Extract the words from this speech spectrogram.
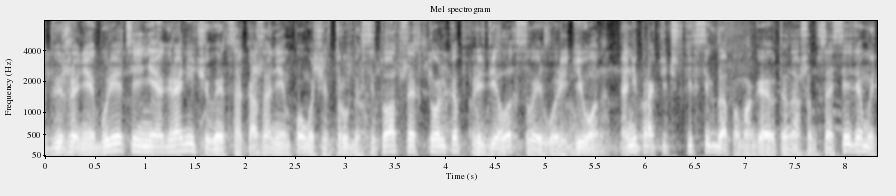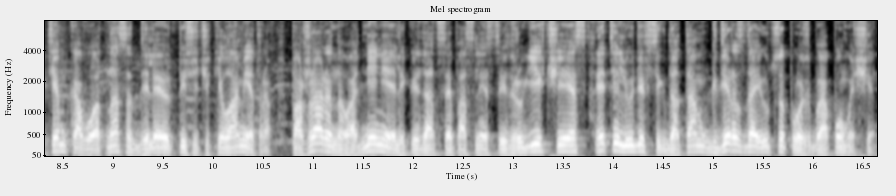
движение Бурятии не ограничивается оказанием помощи в трудных ситуациях только в пределах своего региона. Они практически всегда помогают и нашим соседям, и тем, кого от нас отделяют тысячи километров. Пожары, наводнения, ликвидация последствий других ЧС – эти люди всегда там, где раздаются просьбы о помощи.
